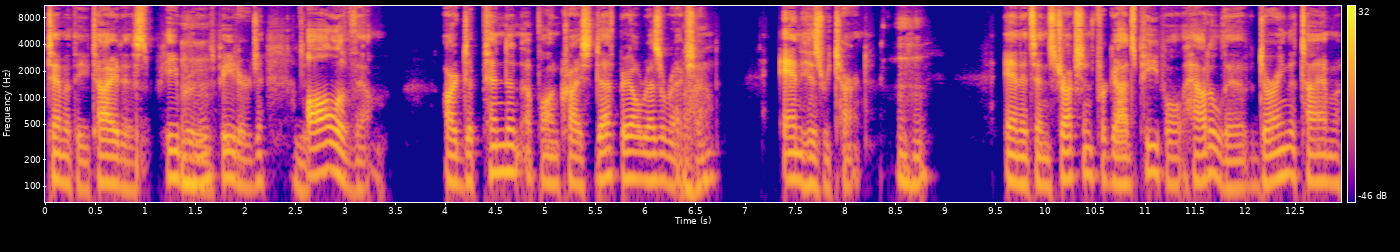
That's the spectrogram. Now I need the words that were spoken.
Timothy, Titus, Hebrews, mm-hmm. Peter, J- all of them are dependent upon Christ's death, burial, resurrection, uh-huh. and his return. Mm-hmm. And it's instruction for God's people how to live during the time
